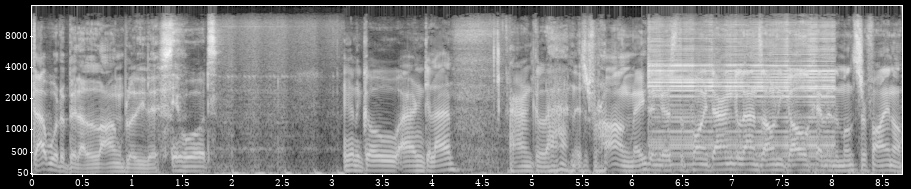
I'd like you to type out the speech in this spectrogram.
That would have been a long bloody list. It would. I'm going to go Aaron Gillane. Aaron Gillane is wrong. Nathan gets the point. Aaron Gillane's only goal came in the Munster final.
